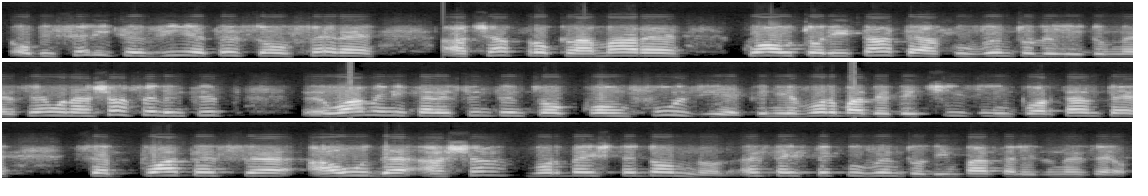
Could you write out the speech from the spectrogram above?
O biserică vie trebuie să ofere acea proclamare cu autoritatea cuvântului lui Dumnezeu, în așa fel încât uh, oamenii care sunt într-o confuzie când e vorba de decizii importante să poată să audă așa vorbește Domnul. Ăsta este cuvântul din partea lui Dumnezeu.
